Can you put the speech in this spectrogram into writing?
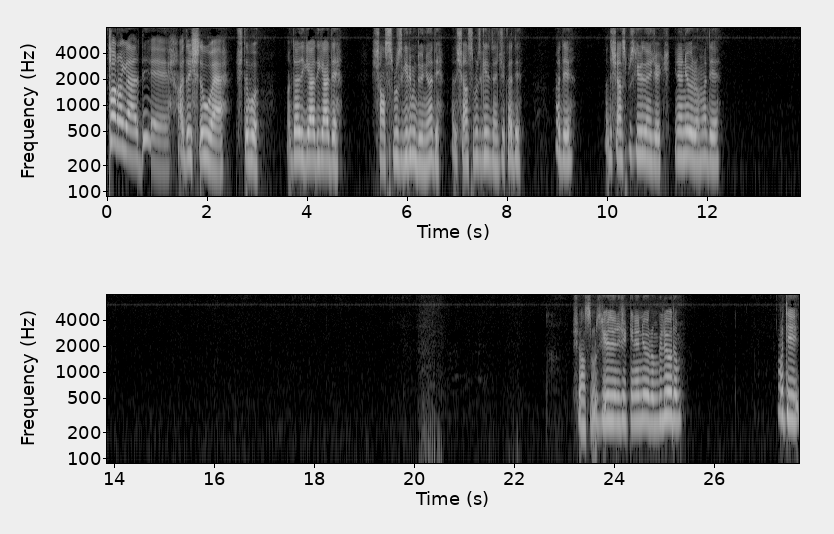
Tara geldi. Hadi işte bu be. İşte bu. Hadi hadi geldi geldi. Şansımız geri mi dönüyor hadi. Hadi şansımız geri dönecek hadi. Hadi. Hadi şansımız geri dönecek. İnanıyorum hadi. Şansımız geri dönecek inanıyorum biliyorum. Hadi.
